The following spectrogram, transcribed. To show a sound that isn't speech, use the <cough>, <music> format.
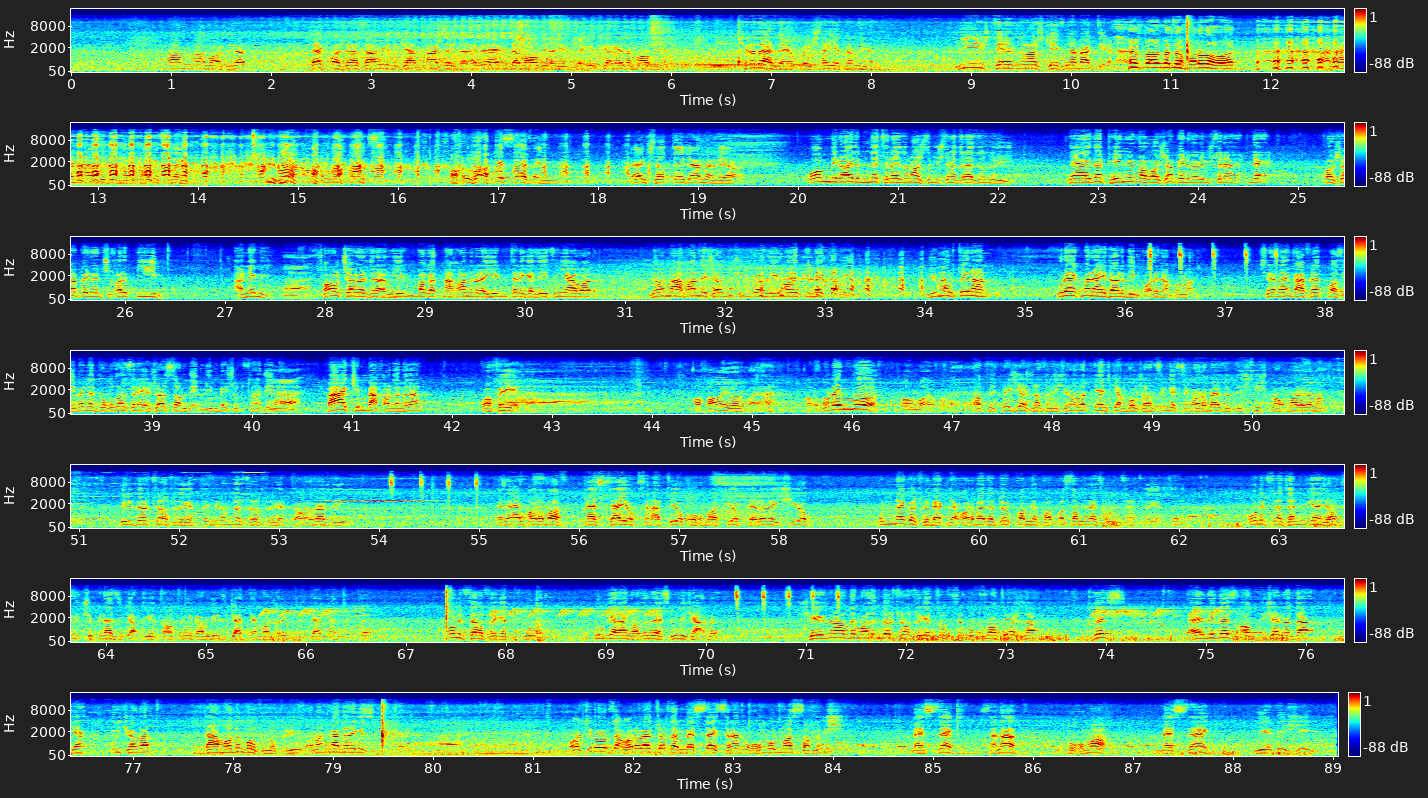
Hamdına var diler. Tek başına sağım yedi kağıt maaş da diler. Evde evde mal diler. 28 kere evde mal diler. Kira derdi yok. Beşine yeten. İyi iş televizyon aç keyfine bak diler. <laughs> Bankada para da var. Bakalım nasıl dedim. Allah'ı seveyim. Allah'ı. Ben çatlayacağım evde ya. 11 aydır ne televizyon açtım, 3 tane televizyon duruyor. Ne evde peynir var, koşa peynir var, 3 tane ne koşa peynir çıkarıp yiyeyim. Anne mi? He. Salça verdiler, 20 paket makarna ver, 20 tane zeytinyağı var. Ne makarna içerim, 200 gram yumalık yemek yapayım. Yumurtayla, kuru ekmeğine idare edeyim, parayla bunlar. Şimdi benim gaflet basıyor, ben de 90 sene yaşarsam diyeyim, 25-30 sene diyeyim. He. Bana kim bakar demeden, kafayı yiyeceğim. Kafanı yorma ya. E, Buraya mı bu? Vallahi kolay. 65 yaşındasın, işini anlat gençken boşansın gitsin. Araba evde dışkı içme, umar edemem. Biri 4 sene oturdu gitti, biri 14 sene oturdu gitti. Araba ev ev araba, mesleği yok, sanatı yok, okuması yok, derede işi yok. Bunu ne? Araba evde 4 kamyon patlasam millet 10 sene oturdu gitti. 13 sene temizlik gene çalıştı, 3 çift bilezik yaptı gitti. Altın İbrahim 100 kent yamarda 100 kent çıktı. 13 sene oturdu gitti. Dul, dul gelen kadın resmi nikahlı. Şehirden aldığım kadın 4 sene oturdu gitti, 36 yaşında. Kız, evli kız 60 yaşında gel, ilk avrat damadın koltuğunda oturuyor. Onun kadar gitsin. Fakir olursan, araba tutarsan meslek, sanat, okuma olmazsamış. Meslek, sanat, okuma, meslek, yerde işin,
